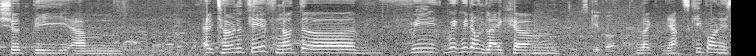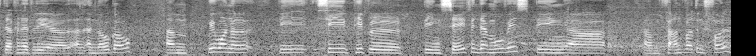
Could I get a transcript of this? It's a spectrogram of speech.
should be um, alternative, not uh, we, we, we don't like um, Ski like yeah ski porn is definitely a, a, a no-go. Um, we want to be see people being safe in their movies being uh, um, verantwortungsvoll.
